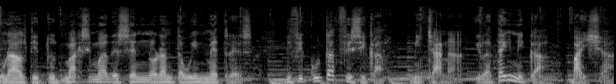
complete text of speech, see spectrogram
una altitud màxima de 198 metres, dificultat física mitjana i la tècnica baixa.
